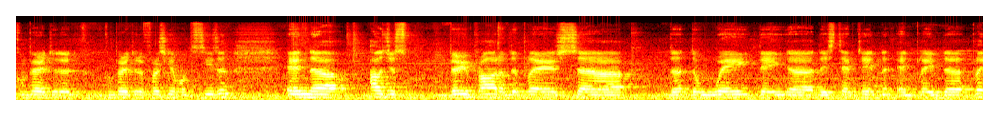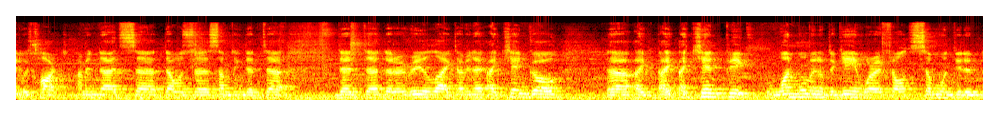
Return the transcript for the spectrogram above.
compared to the compared to the first game of the season, and I was just very proud of the players the, the way they uh, they stepped in and played uh, played with heart. I mean that's uh, that was uh, something that uh, that uh, that I really liked. I mean I, I can't go. I, I, I, can't pick one moment of the game where I felt someone didn't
